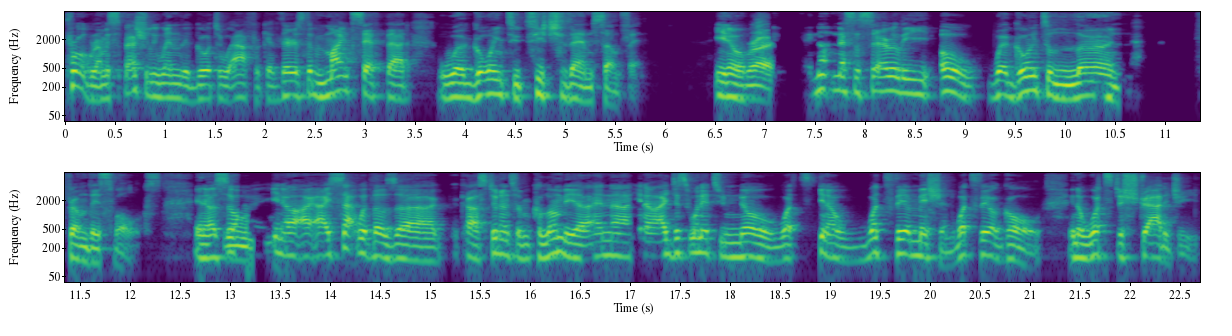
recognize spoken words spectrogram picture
program, especially when they go to Africa, there's the mindset that we're going to teach them something. You know, right. Not necessarily, oh, we're going to learn from these folks. You know, so mm. you know, I, I, sat with those uh, uh, students from Columbia, and uh, you know, I just wanted to know what's you know what's their mission, what's their goal, you know, what's the strategy,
